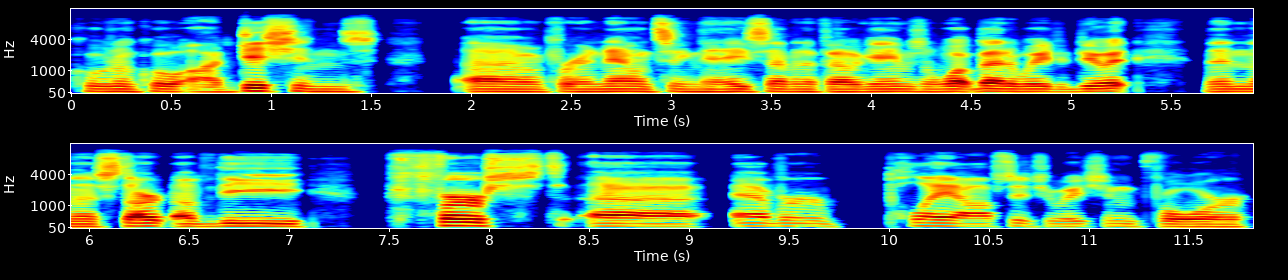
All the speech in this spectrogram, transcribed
quote unquote auditions uh, for announcing the A7FL games. And what better way to do it than the start of the first uh, ever playoff situation for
